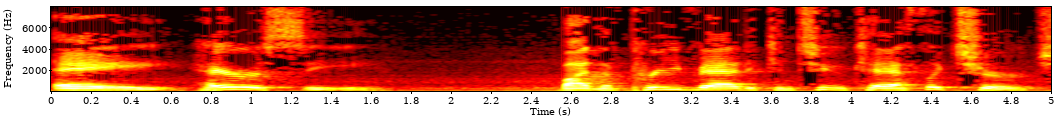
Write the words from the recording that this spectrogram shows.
a heresy by the pre Vatican II Catholic Church,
